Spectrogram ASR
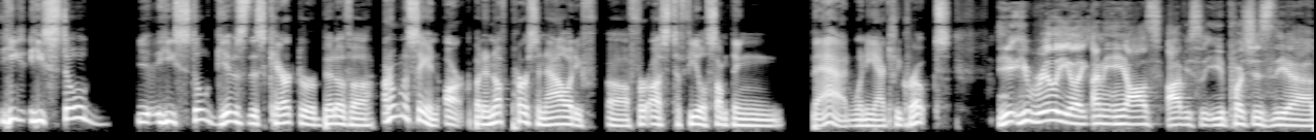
he he still he still gives this character a bit of a I don't want to say an arc, but enough personality uh, for us to feel something bad when he actually croaks. he he really like I mean he also obviously he pushes the uh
